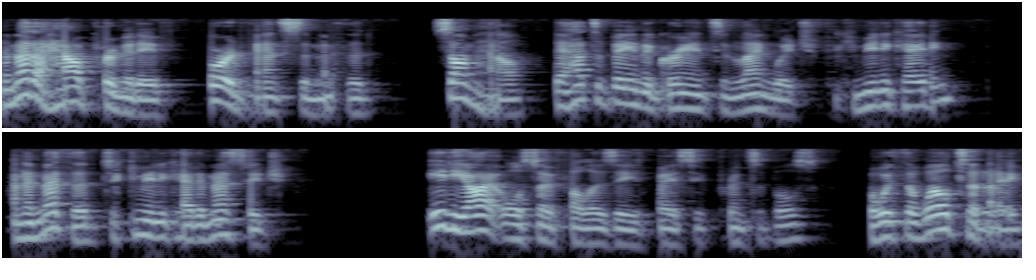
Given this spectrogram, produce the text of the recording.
No matter how primitive or advanced the method, somehow there had to be an agreement in language for communicating and a method to communicate a message. EDI also follows these basic principles, but with the world today,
